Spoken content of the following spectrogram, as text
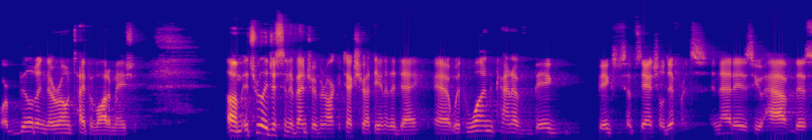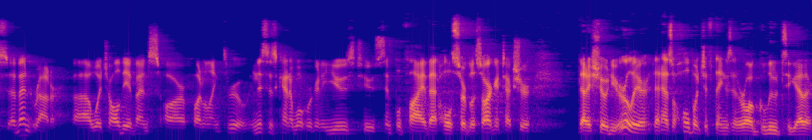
or building their own type of automation. Um, it's really just an event-driven architecture at the end of the day, uh, with one kind of big, big substantial difference, and that is you have this event router, uh, which all the events are funneling through. And this is kind of what we're going to use to simplify that whole serverless architecture that I showed you earlier that has a whole bunch of things that are all glued together.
